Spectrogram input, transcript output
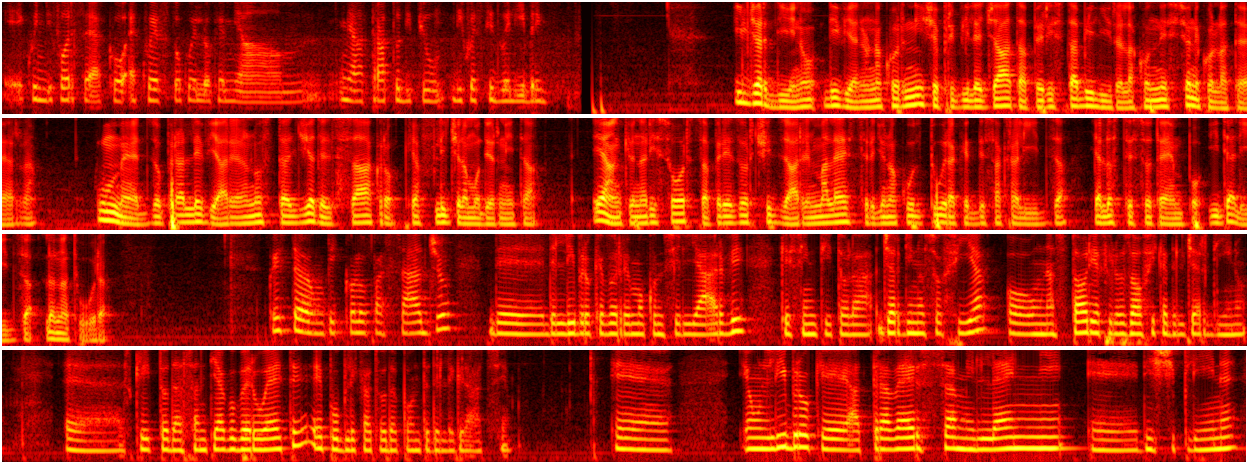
e quindi forse ecco, è questo quello che mi ha, mm, mi ha attratto di più di questi due libri. Il giardino diviene una cornice privilegiata per ristabilire la connessione con la terra, un mezzo per alleviare la nostalgia del sacro che affligge la modernità e anche una risorsa per esorcizzare il malessere di una cultura che desacralizza e allo stesso tempo idealizza la natura. Questo è un piccolo passaggio de, del libro che vorremmo consigliarvi, che si intitola Giardino Sofia o una storia filosofica del giardino, eh, scritto da Santiago Beruete e pubblicato da Ponte delle Grazie. È, è un libro che attraversa millenni e discipline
